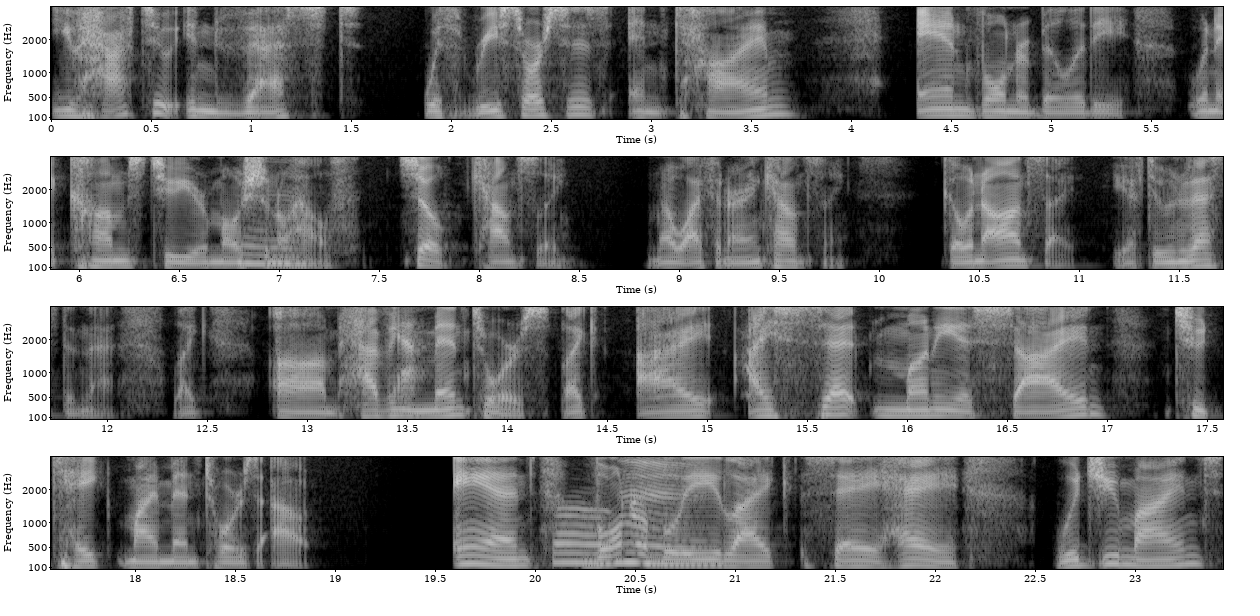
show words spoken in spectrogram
you have to invest with resources and time and vulnerability when it comes to your emotional mm. health. So counseling. My wife and I are in counseling. Going to onsite, you have to invest in that. Like um, having Yeah. mentors. Like I I set money aside to take my mentors out and vulnerably like say hey would you mind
